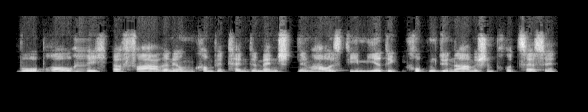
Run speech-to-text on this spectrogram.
wo brauche ich erfahrene und kompetente Menschen im Haus, die mir die gruppendynamischen Prozesse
